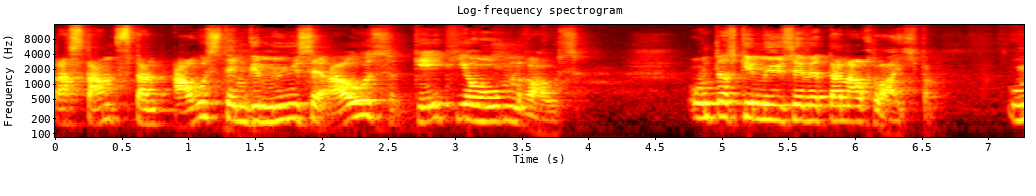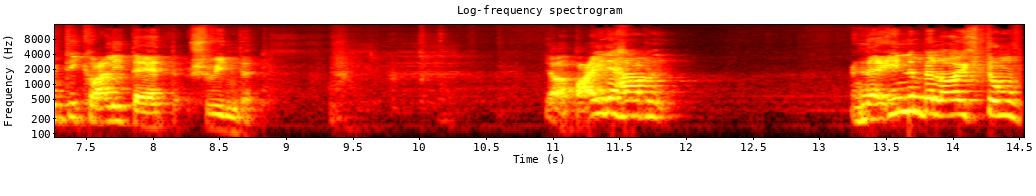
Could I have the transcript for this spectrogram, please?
das dampft dann aus dem Gemüse aus, geht hier oben raus. Und das Gemüse wird dann auch leichter und die Qualität schwindet. Ja, beide haben eine Innenbeleuchtung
